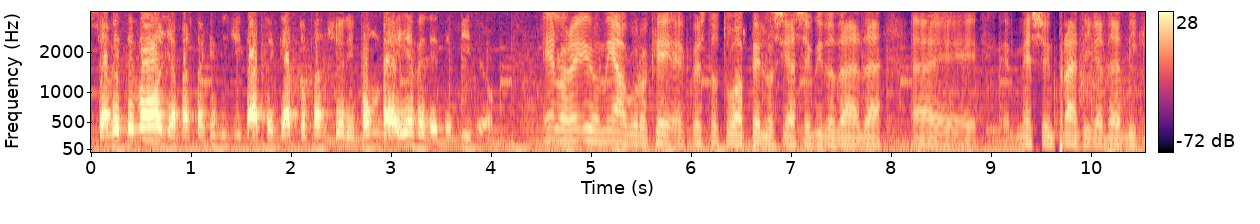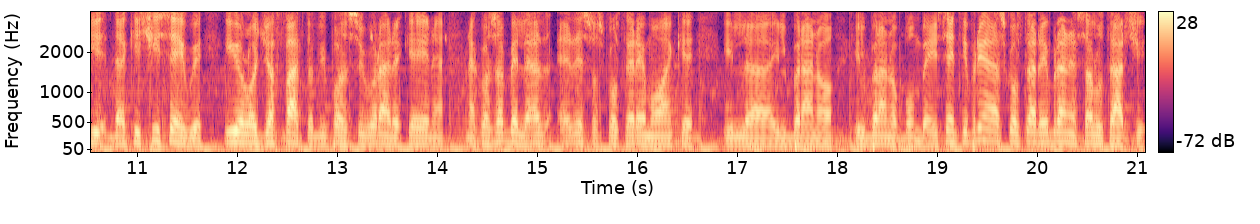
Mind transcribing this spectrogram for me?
Se avete voglia basta che digitate Gatto Pancieri Bombay e vedete il video. E allora io mi auguro che questo tuo appello sia seguito da, da eh, messo in pratica da chi, da, chi, ci segue. Io l'ho già fatto, vi posso assicurare che è una, una cosa bella. Adesso ascolteremo anche il, il, brano, il, brano, Bombay. Senti, prima di ascoltare il brano e salutarci,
